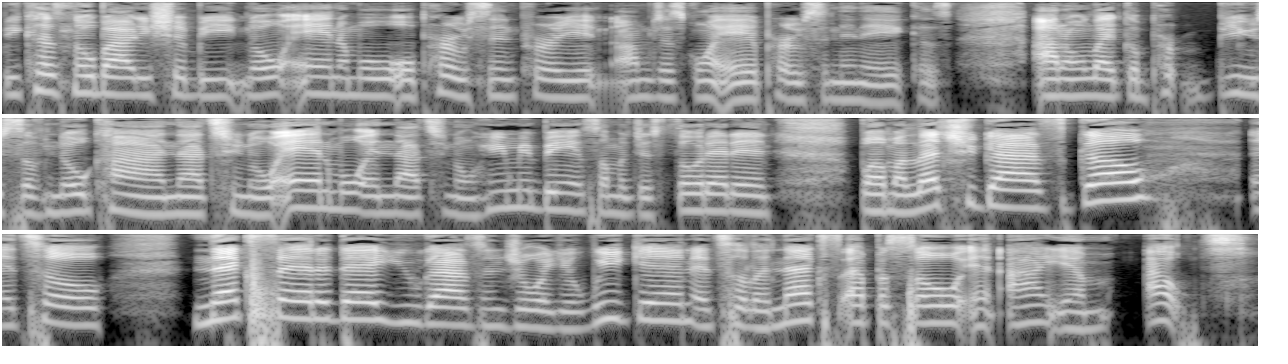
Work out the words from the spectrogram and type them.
because nobody should be no animal or person. Period. I'm just going to add person in there because I don't like abuse of no kind, not to no animal and not to no human being. So I'm gonna just throw that in. But I'm gonna let you guys go until next Saturday. You guys enjoy your weekend until the next episode, and I am out.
